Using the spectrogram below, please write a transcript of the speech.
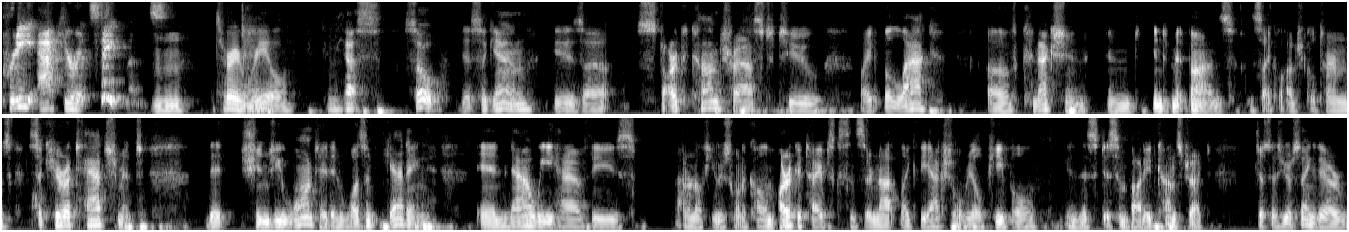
pretty accurate statements. Mhm. It's very Yeah. real. Yes. So this again is a stark contrast to like the lack of connection and intimate bonds, in psychological terms, secure attachment that Shinji wanted and wasn't getting. And now we have these, I don't know if you just want to call them archetypes, since they're not like the actual real people in this disembodied construct. Just as you're saying, they're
